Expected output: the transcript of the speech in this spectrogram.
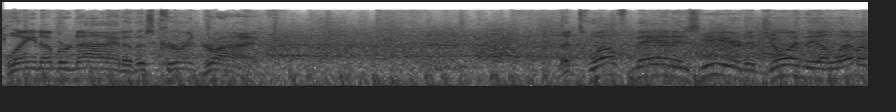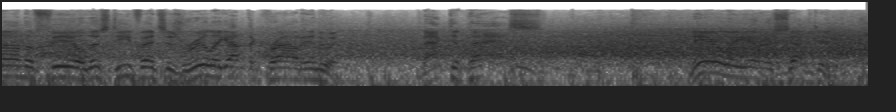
Play number nine of this current drive. The 12th man is here to join the 11 on the field. This defense has really got the crowd into it. Back to pass. Nearly intercepted.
